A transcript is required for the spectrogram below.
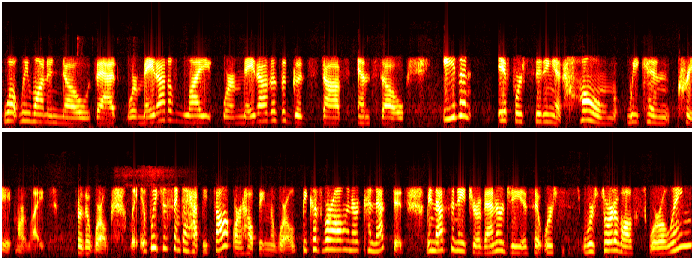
what we want to know that we're made out of light, we're made out of the good stuff. And so even if we're sitting at home, we can create more light for the world. If we just think a happy thought, we're helping the world because we're all interconnected. I mean, that's the nature of energy is that we're we're sort of all swirling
